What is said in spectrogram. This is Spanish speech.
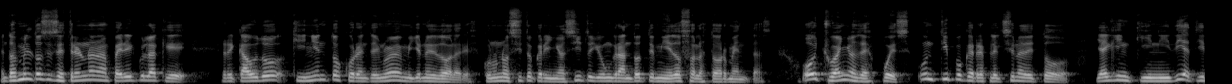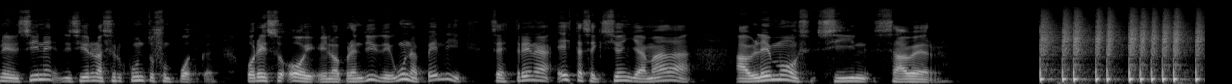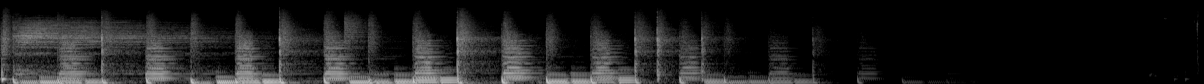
En 2012 se estrenó una película que recaudó 549 millones de dólares, con un osito cariñosito y un grandote miedoso a las tormentas. Ocho años después, un tipo que reflexiona de todo y alguien que ni idea tiene el cine decidieron hacer juntos un podcast. Por eso hoy, en lo aprendido de una peli, se estrena esta sección llamada Hablemos sin saber.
